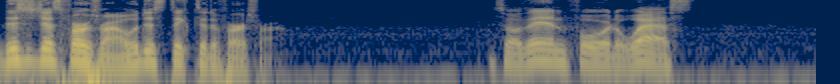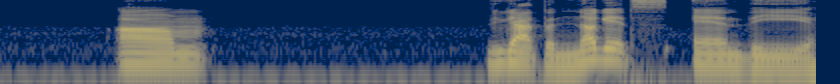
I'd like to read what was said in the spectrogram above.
this is just first round. We'll just stick to the first round. So then for the West, um, you got the Nuggets and the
